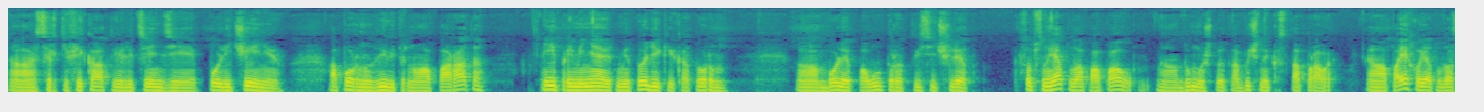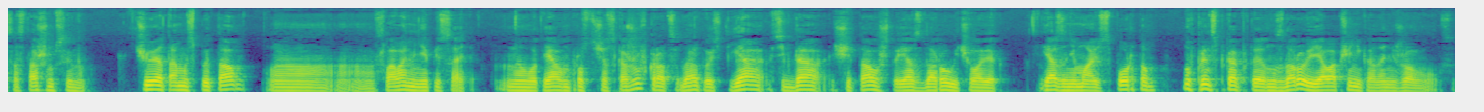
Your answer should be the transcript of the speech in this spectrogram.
сертификаты и лицензии по лечению опорно-двигательного аппарата и применяют методики, которым более полутора тысяч лет. Собственно, я туда попал, думаю, что это обычные костоправы. А, поехал я туда со старшим сыном. Что я там испытал, а, словами не писать. Ну вот я вам просто сейчас скажу вкратце, да, то есть я всегда считал, что я здоровый человек. Я занимаюсь спортом. Ну, в принципе, как-то на здоровье я вообще никогда не жаловался.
